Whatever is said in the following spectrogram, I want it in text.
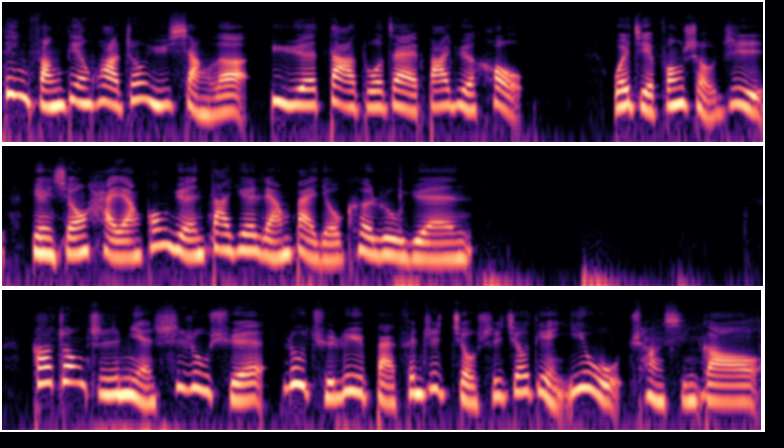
订房电话终于响了，预约大多在八月后。为解封首日，远雄海洋公园大约两百游客入园。高中职免试入学，录取率百分之九十九点一五，创新高。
